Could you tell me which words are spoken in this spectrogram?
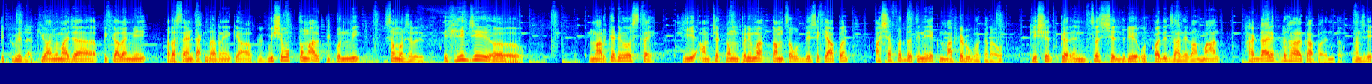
पिकवेल किंवा मी माझ्या पिकाला मी रसायन टाकणार नाही किंवा विषमुक्त माल पिकवून मी समोरच्याला देतो. हे जे मार्केट व्यवस्था आहे ही आमच्या कंपनी मागचा आमचा उद्देश आहे की आपण अशा पद्धतीने एक मार्केट उभं करावं की शेतकऱ्यांचा सेंद्रिय उत्पादित झालेला माल हा डायरेक्ट ग्राहकापर्यंत म्हणजे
